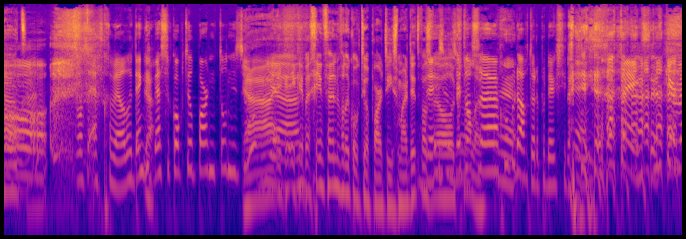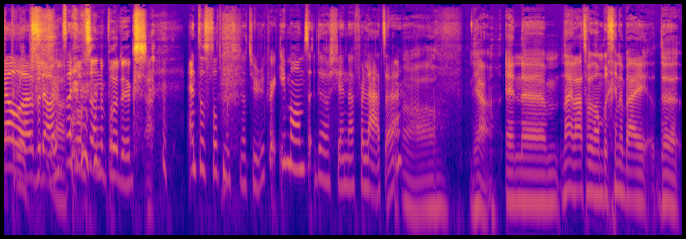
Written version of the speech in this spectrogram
Oh. Het was echt geweldig. Ik denk Ja. de beste cocktailparty tot nu toe. Ja, Ja. Ik, ik ben geen fan van de cocktailparties, maar dit was Deze wel Dit was eh, goed bedacht door de productie. Thanks. Thanks. Een keer wel eh, bedankt. Props aan de products. Ja. En tot slot moet natuurlijk weer iemand de agenda verlaten. Oh, ja, en ehm, nou, ja, laten we dan beginnen bij de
